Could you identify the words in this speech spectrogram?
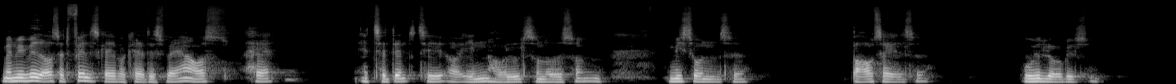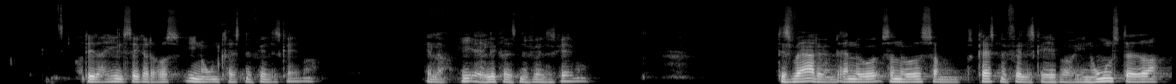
Men vi ved også, at fællesskaber kan desværre også have en tendens til at indeholde sådan noget som misundelse, bagtagelse, udelukkelse. Og det er der helt sikkert også i nogle kristne fællesskaber. Eller i alle kristne fællesskaber. Desværre er det jo endda noget, sådan noget, som kristne fællesskaber i nogle steder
